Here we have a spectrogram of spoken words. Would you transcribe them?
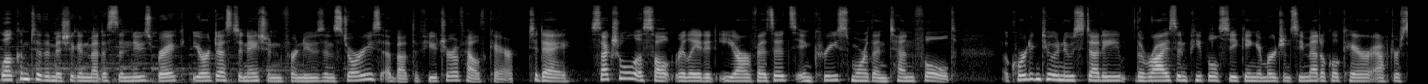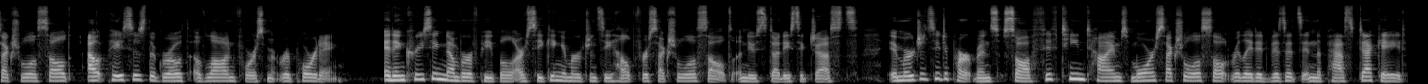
Welcome to the Michigan Medicine News Break, your destination for news and stories about the future of healthcare. Today, sexual assault related ER visits increase more than tenfold. According to a new study, the rise in people seeking emergency medical care after sexual assault outpaces the growth of law enforcement reporting. An increasing number of people are seeking emergency help for sexual assault, a new study suggests. Emergency departments saw 15 times more sexual assault related visits in the past decade,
